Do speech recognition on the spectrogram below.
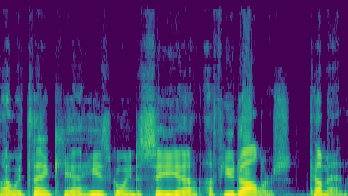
I would think he's going to see uh, a few dollars come in.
